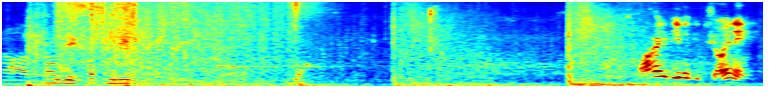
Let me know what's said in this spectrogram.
Oh, probably fucking Why are people keep joining?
